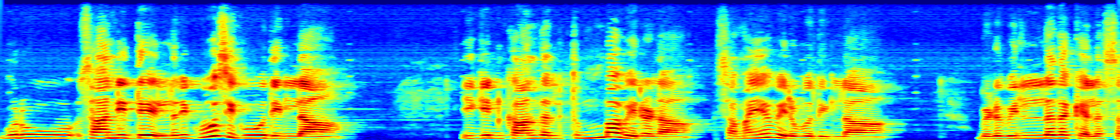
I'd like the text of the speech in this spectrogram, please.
ಗುರು ಸಾನ್ನಿಧ್ಯ ಎಲ್ಲರಿಗೂ ಸಿಗುವುದಿಲ್ಲ. ಈಗಿನ ಕಾಲದಲ್ಲಿ ತುಂಬ ವಿರಳ, ಸಮಯವಿರುವುದಿಲ್ಲ. ಬಿಡುವಿಲ್ಲದ ಕೆಲಸ.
